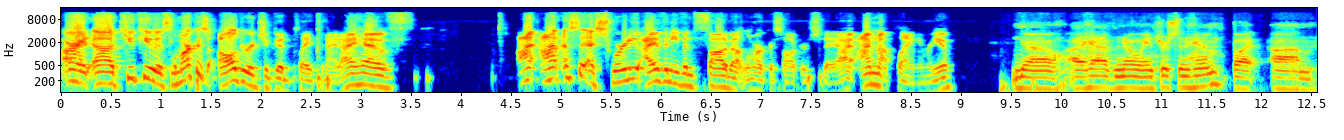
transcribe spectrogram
All right, uh QQ is Lamarcus Aldridge a good play tonight? I have I honestly I swear to you, I haven't even thought about Lamarcus Aldridge today. I, I'm not playing him, are you? No, I have no interest in him, but um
